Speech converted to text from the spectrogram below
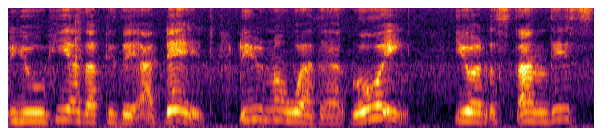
you hear that they are dead. Do you know where they are going? You understand this?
